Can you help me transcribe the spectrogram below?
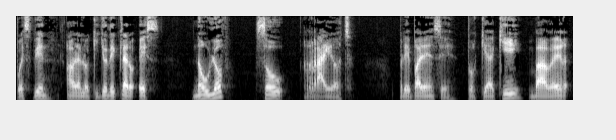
Pues bien, ahora lo que yo declaro es No Love, So Riot. Prepárense, porque aquí va a haber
